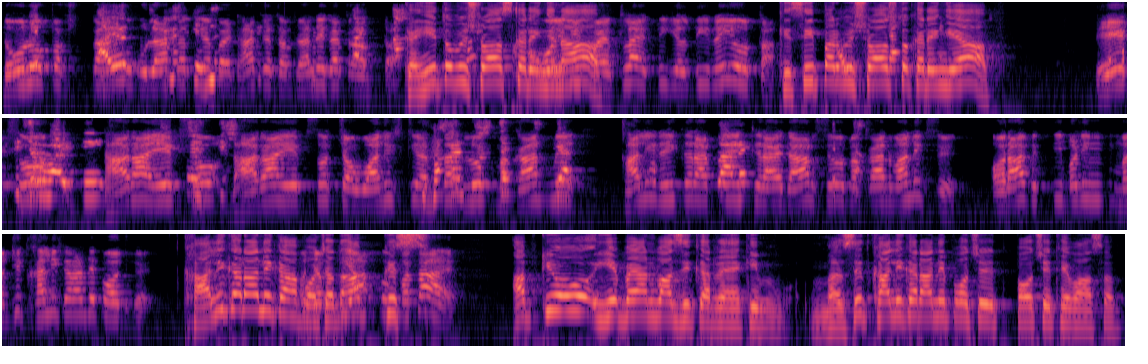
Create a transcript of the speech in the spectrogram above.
दोनों पक्ष को बुला करके बैठा के समझाने का काम था। कहीं तो विश्वास करेंगे ना आप। फैसला इतनी जल्दी नहीं होता। किसी पर विश्वास तो करेंगे आप। एक सौ धारा एक सौ धारा एक सौ चौवालीस के अंदर लोग मकान में खाली नहीं कराते हैं किराएदार से और मकान मालिक से और आप इतनी बड़ी मस्जिद खाली कराने पहुँच गए। खाली कराने कहाँ पहुँचा था? आप आपको किस पता है अब क्यों ये बयानबाजी कर रहे हैं कि मस्जिद खाली कराने पहुँचे पहुँचे थे वहाँ सब?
